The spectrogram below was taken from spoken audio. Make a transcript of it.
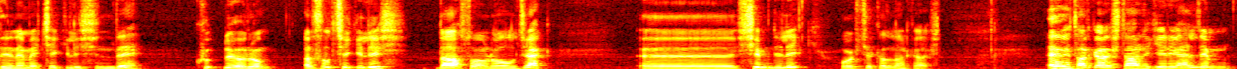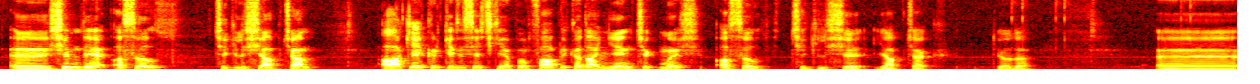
deneme çekilişinde kutluyorum. Asıl çekiliş daha sonra olacak. Ee, şimdilik hoşçakalın arkadaşlar. Evet arkadaşlar geri geldim. Ee, şimdi asıl çekiliş yapacağım. AK-47 seçki yapım fabrikadan yeni çıkmış asıl çekilişi yapacak diyordu. Ee,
